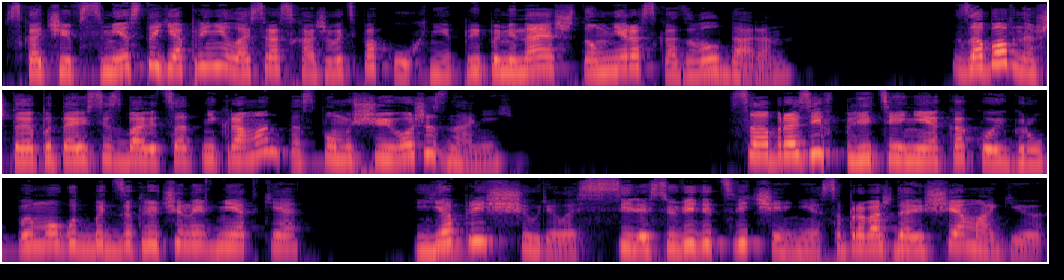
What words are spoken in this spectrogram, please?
Вскочив с места, я принялась расхаживать по кухне, припоминая, что мне рассказывал Даран. Забавно, что я пытаюсь избавиться от некроманта с помощью его же знаний. Сообразив плетение, какой группы могут быть заключены в метке, я прищурилась, силясь увидеть свечение, сопровождающее магию.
